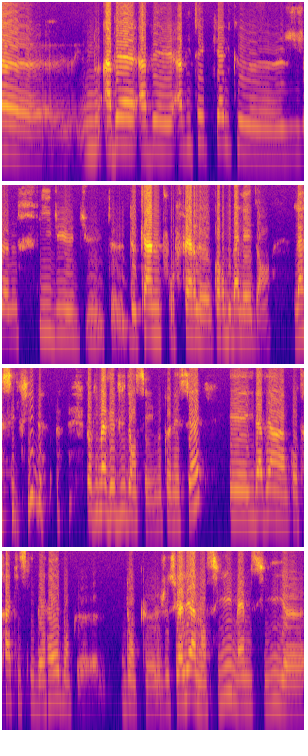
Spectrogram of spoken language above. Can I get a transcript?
euh, avait, avait invité quelques jeunes filles du, du, de, Cannes pour faire le corps de ballet dans La Sylphide. Donc, il m'avait vu danser, il me connaissait et il avait un contrat qui se libérait. Donc, euh, donc, euh, je suis allée à Nancy, même si euh,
